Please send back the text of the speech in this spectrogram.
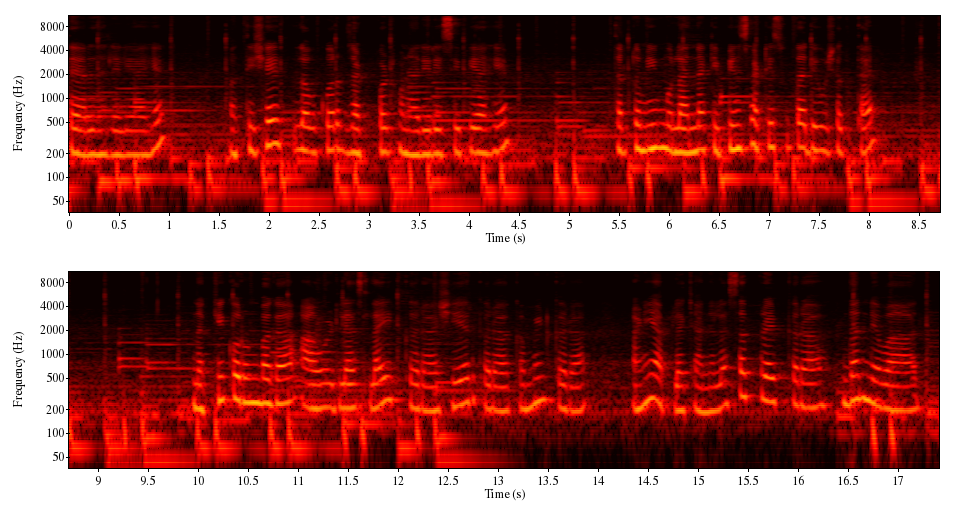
तयार झालेले आहेत. अतिशय लवकर झटपट होणारी रेसिपी आहे. तर तुम्ही मुलांना टिफिनसाठी सुद्धा देऊ शकताय. नक्की करून बघा आवडल्यास लाईक करा शेअर करा कमेंट करा आणि आपल्या चॅनलला सबस्क्राईब करा. धन्यवाद!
